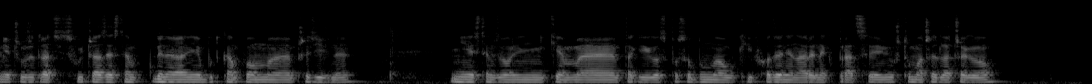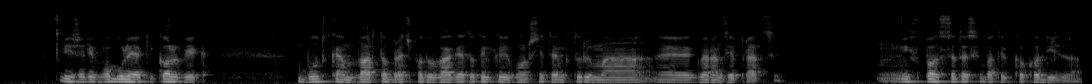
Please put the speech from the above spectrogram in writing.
nie czuł, że traci swój czas. Ja jestem generalnie bootcampom e, przeciwny. Nie jestem zwolennikiem e, takiego sposobu nauki, wchodzenia na rynek pracy. Już tłumaczę dlaczego. Jeżeli w ogóle jakikolwiek bootcamp warto brać pod uwagę, to tylko i wyłącznie ten, który ma e, gwarancję pracy. I w Polsce to jest chyba tylko Codilla.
